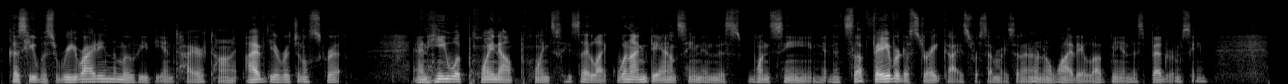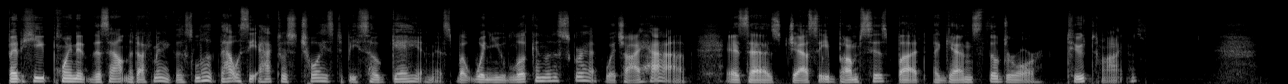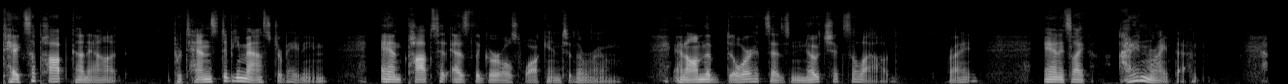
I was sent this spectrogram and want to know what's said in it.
Because he was rewriting the movie the entire time. I have the original script and he would point out points. He'd say, like, when I'm dancing in this one scene, and it's a favorite of straight guys for some reason. I don't know why they love me in this bedroom scene. But he pointed this out in the documentary. He goes, Look, that was the actor's choice to be so gay in this. But when you look into the script, which I have, it says Jesse bumps his butt against the drawer two times, takes a pop gun out, pretends to be masturbating, and pops it as the girls walk into the room. And on the door, it says, no chicks allowed, right? And it's like, I didn't write that.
